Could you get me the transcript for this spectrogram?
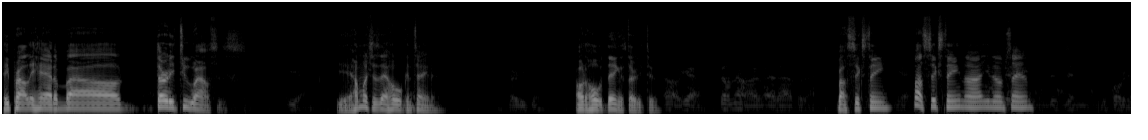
He probably had about 32 ounces. Yeah. Yeah. How much is that whole container? 32. Oh, the whole thing is 32. Oh, yeah. So, no, I've had half of that. About 16? Yeah. About 16, all right, you know what I'm saying? Just been recording.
